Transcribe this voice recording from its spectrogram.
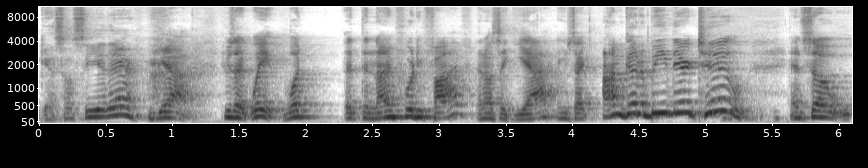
guess I'll see you there." Yeah. He was like, wait, what? At the 945? And I was like, yeah. And he's like, I'm going to be there too. And so,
